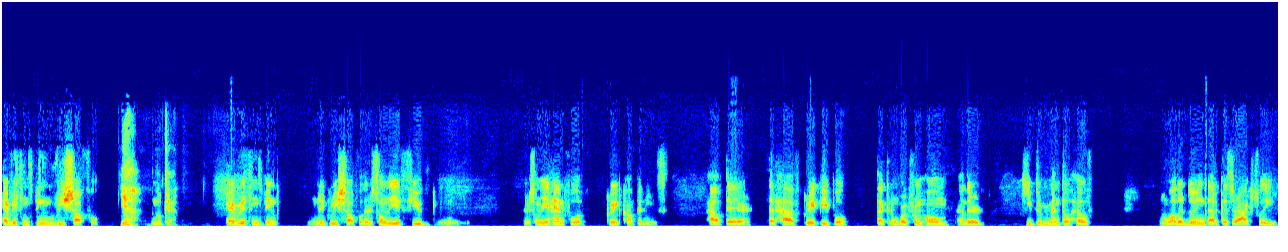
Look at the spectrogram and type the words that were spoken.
everything's being reshuffled. Yeah. Mm. Okay. everything's been like reshuffled. There's only a few, there's only a handful of great companies out there that have great people that can work from home and they're keep their mental health while they're doing that because they're actually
